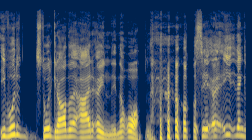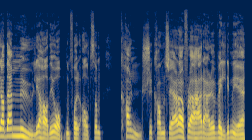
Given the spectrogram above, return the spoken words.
I hvor stor grad er øynene dine åpne? Holdt på å si. I den grad det er mulig å ha de åpne for alt som kanskje kan skje her, da. For her er det jo veldig mye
